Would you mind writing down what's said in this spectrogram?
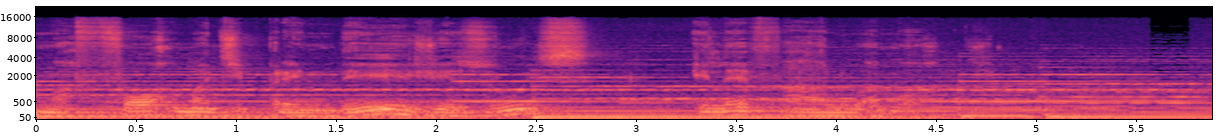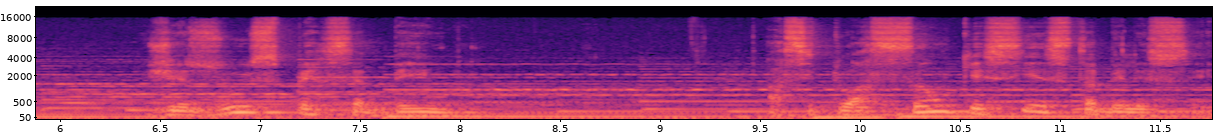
uma forma de prender Jesus e levá-lo à morte. Jesus, percebendo a situação que se estabelecera,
